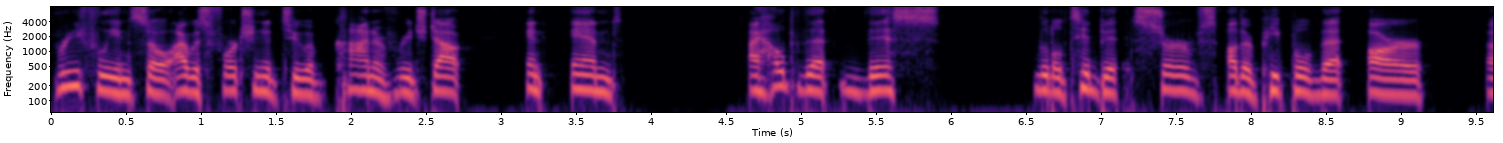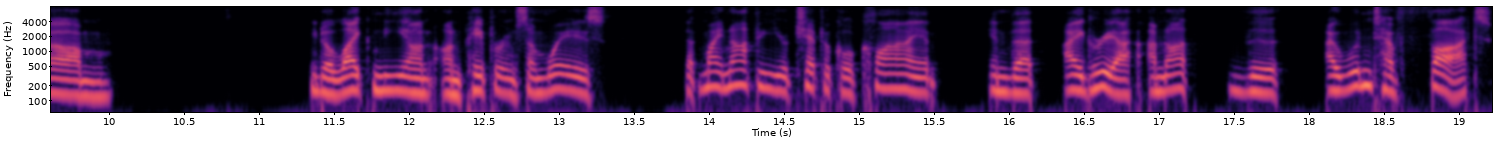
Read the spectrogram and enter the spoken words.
briefly. And so I was fortunate to have kind of reached out and, and I hope that this little tidbit serves other people that are, um, you know, like me on on paper in some ways that might not be your typical client. In that, I agree. I, I'm not the. I wouldn't have thought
